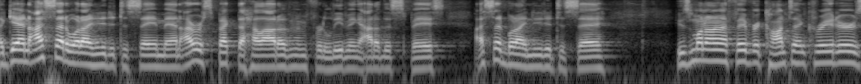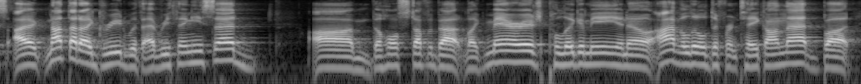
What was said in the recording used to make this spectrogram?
Again, I said what I needed to say, man. I respect the hell out of him for leaving out of this space. I said what I needed to say. He was one of my favorite content creators. I not that I agreed with everything he said. Um, the whole stuff about like marriage, polygamy, you know, I have a little different take on that, but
